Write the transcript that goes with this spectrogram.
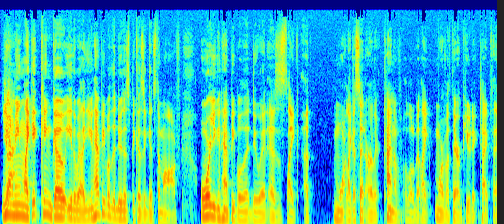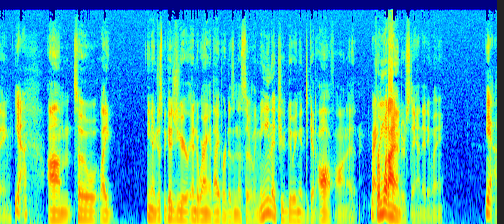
You know what I mean? Like it can go either way. Like you can have people that do this because it gets them off, or you can have people that do it as like a more, like I said earlier, kind of a little bit like more of a therapeutic type thing. yeah. Um, so like, you know, just because you're into wearing a diaper doesn't necessarily mean that you're doing it to get off on it. Right. From what I understand, anyway. Yeah.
